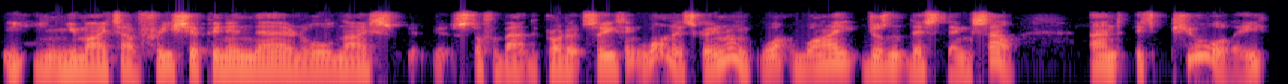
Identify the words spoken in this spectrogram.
you, you, might have free shipping in there and all nice stuff about the product. So you think what is going wrong? What, why doesn't this thing sell? And it's purely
